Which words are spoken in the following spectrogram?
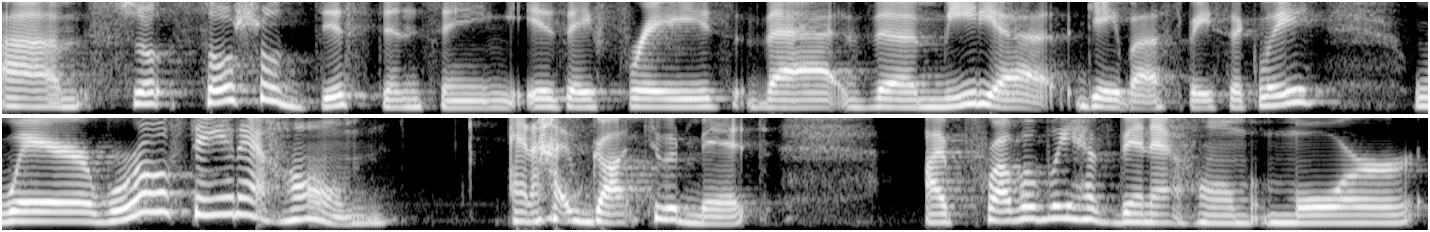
um, so, social distancing is a phrase that the media gave us basically, where we're all staying at home. And I've got to admit, I probably have been at home more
